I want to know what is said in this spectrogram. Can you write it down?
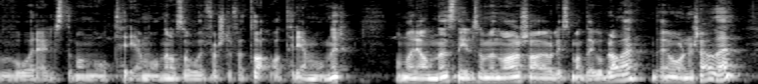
vår eldstemann nå tre måneder, altså vår førstefødte, da, var tre måneder. Og Marianne, snill som hun var, sa jo liksom at det går bra, det. Det ordner seg jo, det.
